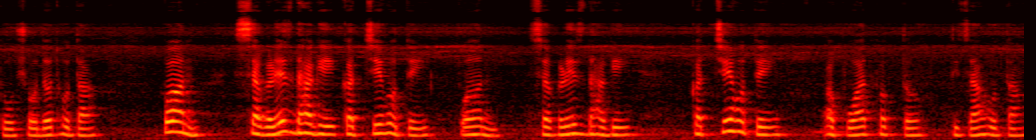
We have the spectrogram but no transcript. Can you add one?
तो शोधत होता. पण सगळेच धागे कच्चे होते पण सगळेच धागे कच्चे होते अपवाद फक्त तिचा होता.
